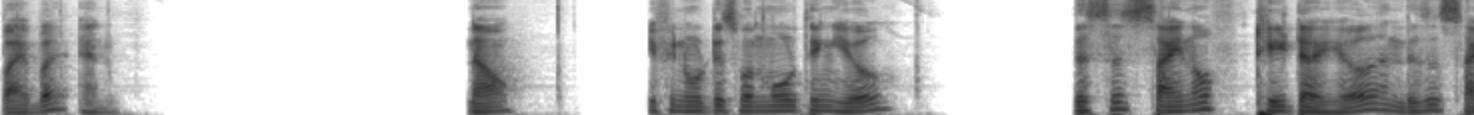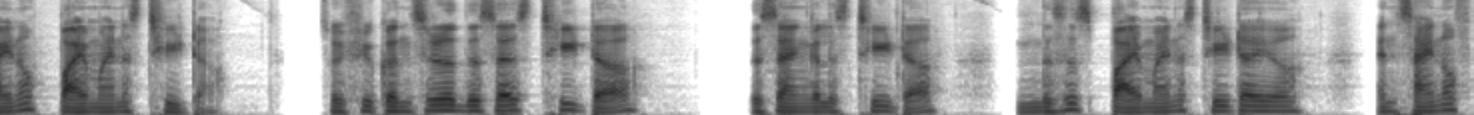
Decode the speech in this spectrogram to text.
pi by n. Now if you notice one more thing here this is sine of theta here and this is sine of pi minus theta so if you consider this as theta, this angle is theta, then this is pi minus theta here. And sine of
